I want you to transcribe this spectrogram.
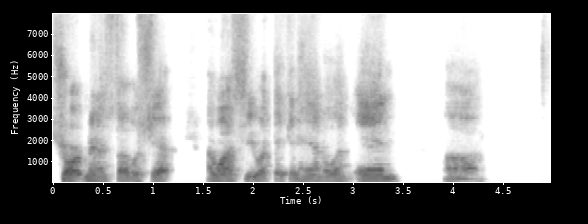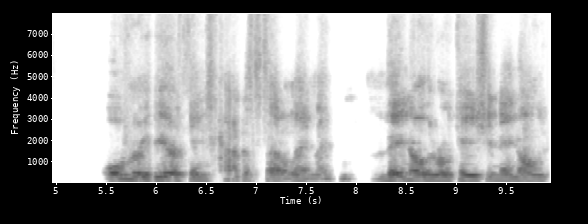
short minutes, double shift. I want to see what they can handle. And, and uh, over a year, things kind of settle in. Like they know the rotation, they know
